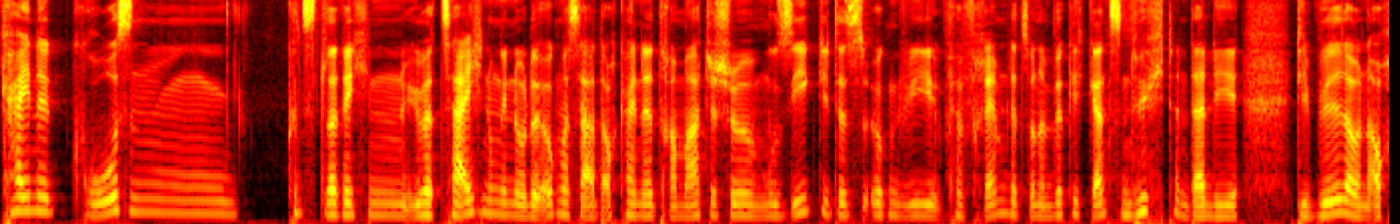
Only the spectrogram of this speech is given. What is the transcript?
keine großen künstlerischen Überzeichnungen oder irgendwas, er hat auch keine dramatische Musik, die das irgendwie verfremdet, sondern wirklich ganz nüchtern da die, die Bilder und auch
